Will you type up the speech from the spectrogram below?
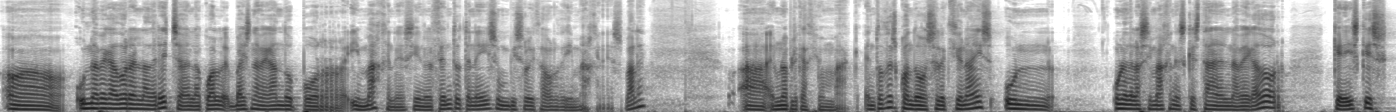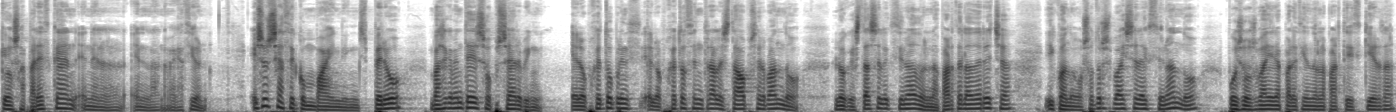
ah, un navegador en la derecha en la cual vais navegando por imágenes y en el centro tenéis un visualizador de imágenes, ¿vale? Ah, en una aplicación Mac. Entonces, cuando seleccionáis una de las imágenes que está en el navegador, queréis que, os aparezca en la navegación. Eso se hace con bindings, pero básicamente es observing. El objeto, el objeto central está observando lo que está seleccionado en la parte de la derecha y cuando vosotros vais seleccionando, pues os va a ir apareciendo en la parte izquierda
